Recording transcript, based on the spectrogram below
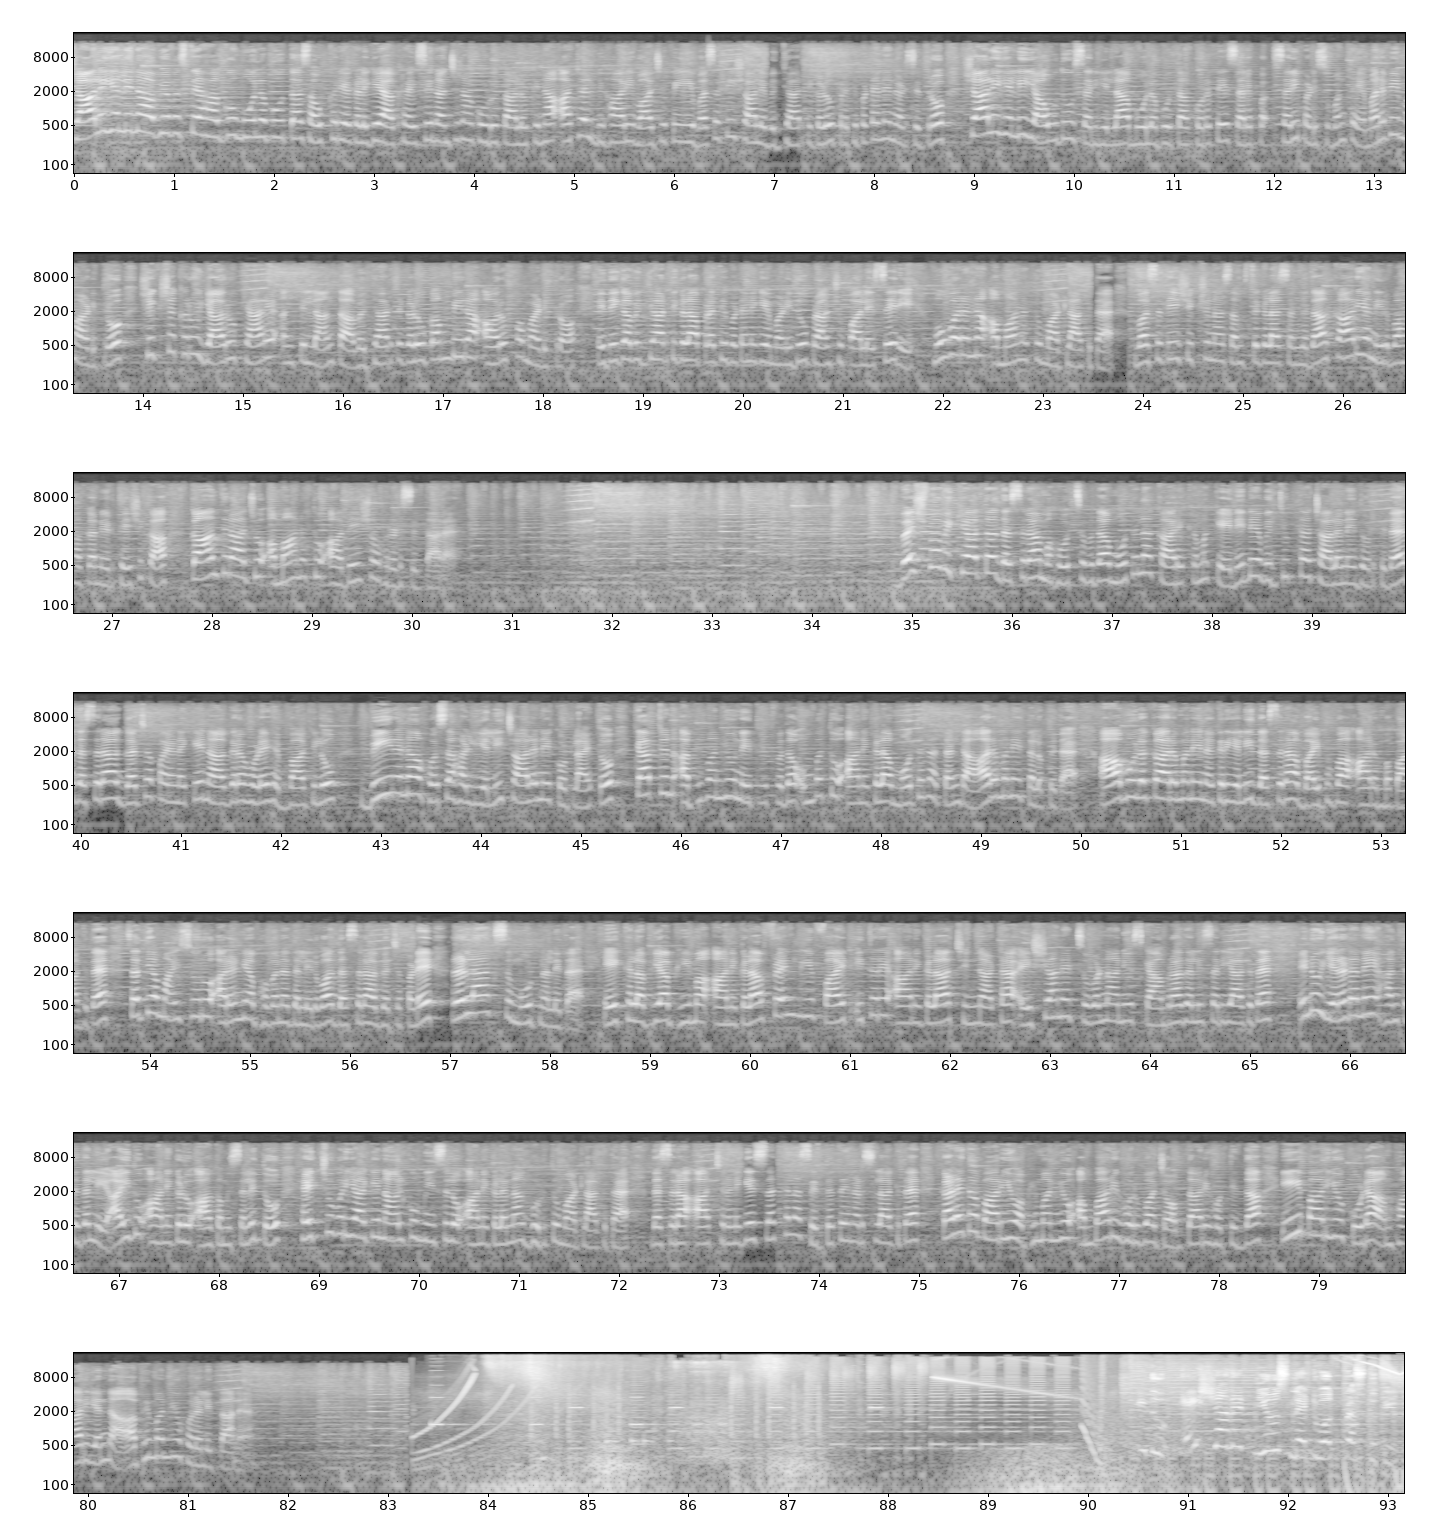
ಶಾಲೆಯಲ್ಲಿನ ಅವ್ಯವಸ್ಥೆ ಹಾಗೂ ಮೂಲಭೂತ ಸೌಕರ್ಯಗಳಿಗೆ ಆಗ್ರಹಿಸಿ ನಂಜನಗೂಡು ತಾಲೂಕಿನ ಅಟಲ್ ಬಿಹಾರಿ ವಾಜಪೇಯಿ ವಸತಿ ಶಾಲೆ ವಿದ್ಯಾರ್ಥಿಗಳು ಪ್ರತಿಭಟನೆ ನಡೆಸಿದ್ರು. ಶಾಲೆಯಲ್ಲಿ ಯಾವುದೂ ಸರಿಯಿಲ್ಲ. ಮೂಲಭೂತ ಕೊರತೆ ಸರಿಪ- ಸರಿಪಡಿಸುವಂತೆ ಮನವಿ ಮಾಡಿದ್ರು. ಶಿಕ್ಷಕರು ಯಾರೂ ಕ್ಯಾರೆ ಅಂತಿಲ್ಲ ಅಂತ ವಿದ್ಯಾರ್ಥಿಗಳು ಗಂಭೀರ ಆರೋಪ ಮಾಡಿದ್ರು. ಇದೀಗ ವಿದ್ಯಾರ್ಥಿಗಳ ಪ್ರತಿಭಟನೆಗೆ ಮಣಿದು ಪ್ರಾಂಶುಪಾಲೆ ಸೇರಿ ಮೂವರನ್ನ ಅಮಾನತು ಮಾಡಲಾಗಿದೆ. ವಸತಿ ಶಿಕ್ಷಣ ಸಂಸ್ಥೆಗಳ ಸಂಘದ ಕಾರ್ಯನಿರ್ವಾಹಕ ನಿರ್ದೇಶಕ ಕಾಂತರಾಜು ಅಮಾನತು ಆದೇಶ ಹೊರಡಿಸಿದ್ದಾರೆ. ಪ್ರಕಟಿಸಿದ್ದಾರೆ ವಿಶ್ವವಿಖ್ಯಾತ ದಸರಾ ಮಹೋತ್ಸವದ ಮೊದಲ ಕಾರ್ಯಕ್ರಮಕ್ಕೆ ನಿನ್ನೆ ವಿದ್ಯುಕ್ತ ಚಾಲನೆ ದೊರೆತಿದೆ. ದಸರಾ ಗಜ ಪಯಣಕ್ಕೆ ನಾಗರಹೊಳೆ ಹೆಬ್ಬಾಗಿಲು ವೀರನ ಹೊಸಹಳ್ಳಿಯಲ್ಲಿ ಚಾಲನೆ ಕೊಡಲಾಯಿತು. ಕ್ಯಾಪ್ಟನ್ ಅಭಿಮನ್ಯು ನೇತೃತ್ವದ ಒಂಬತ್ತು ಆನೆಗಳ ಮೊದಲ ತಂಡ ಅರಮನೆ ತಲುಪಿದೆ. ಆ ಮೂಲಕ ಅರಮನೆ ನಗರಿಯಲ್ಲಿ ದಸರಾ ವೈಭವ ಆರಂಭವಾಗಿದೆ. ಸದ್ಯ ಮೈಸೂರು ಅರಣ್ಯ ಭವನದಲ್ಲಿರುವ ದಸರಾ ಗಜಪಡೆ ರಿಲ್ಯಾಕ್ಸ್ ಮೂಡ್ನಲ್ಲಿದೆ. ಏಕಲವ್ಯ ಭೀಮಾ ಆನೆಗಳ ಫ್ರೆಂಡ್ಲಿ ಫೈಟ್, ಇತರೆ ಆನೆಗಳ ಚಿನ್ನಾಟ, ಏಷ್ಯಾನೆಟ್ ಸುವರ್ಣ ನ್ಯೂಸ್ ಕ್ಯಾಮೆರಾದಲ್ಲಿ ಸರಿಯಾಗಿದೆ. ಇನ್ನು ಎರಡನೇ ಹಂತದಲ್ಲಿ ಐದು ಆನೆಗಳು ಆಗಮಿಸಲಿದ್ದು, ಹೆಚ್ಚುವರಿಯಾಗಿ ನಾಲ್ಕು ಮೀಸಲು ಆನೆಗಳನ್ನು ಗುರುತು ಮಾಡಲಾಗಿದೆ. ದಸರಾ ಆಚರಣೆಗೆ ಸಕಲ ಸಿದ್ಧತೆ ನಡೆಸಲಾಗಿದೆ. ಕಳೆದ ಬಾರಿಯೂ ಅಭಿಮನ್ಯು ಅಂಬಾರಿ ಹೊರುವ ಜವಾಬ್ದಾರಿ ಹೊತ್ತಿದ್ದ ಈ ಬಾರಿಯೂ ಕೂಡ ಅಂಬಾರಿಯನ್ನ ಅಭಿಮನ್ಯು ಹೊರಲಿದ್ದಾನೆ. ಇದು ಏಷ್ಯಾನೆಟ್ ನ್ಯೂಸ್ ನೆಟ್ವರ್ಕ್ ಪ್ರಸ್ತುತಿ.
